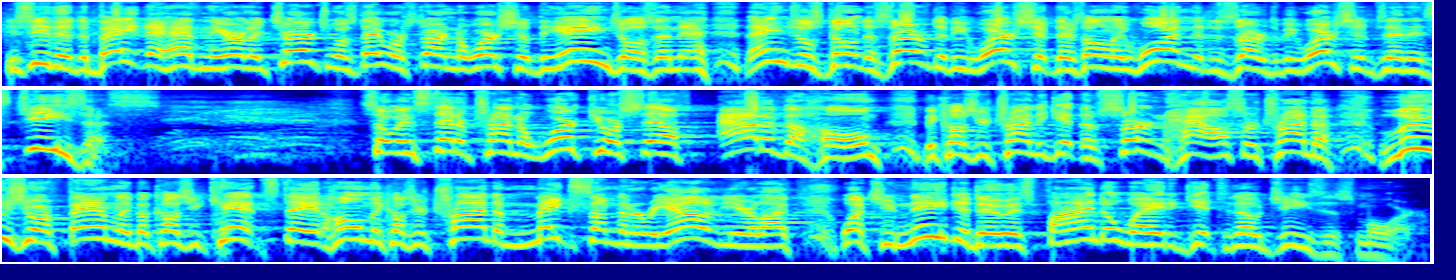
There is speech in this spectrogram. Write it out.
You see, the debate they had in the early church was they were starting to worship the angels, and the, the angels don't deserve to be worshiped. There's only one that deserves to be worshiped, and it's Jesus. So instead of trying to work yourself out of the home because you're trying to get in a certain house or trying to lose your family because you can't stay at home because you're trying to make something a reality in your life, what you need to do is find a way to get to know Jesus more.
